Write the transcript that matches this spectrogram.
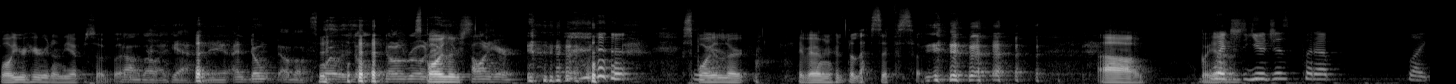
Well, you're hear it on the episode, but I was all like, yeah, I, mean, I don't. I was all, spoilers, don't, don't ruin Spoilers. it. I want to hear. spoiler alert if you haven't heard the last episode. um, but yeah, Which you just put up, like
